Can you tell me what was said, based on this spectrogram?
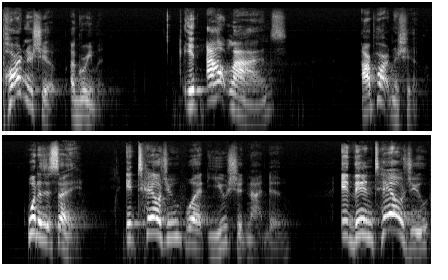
partnership agreement. It outlines our partnership. What does it say? It tells you what you should not do. It then tells you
